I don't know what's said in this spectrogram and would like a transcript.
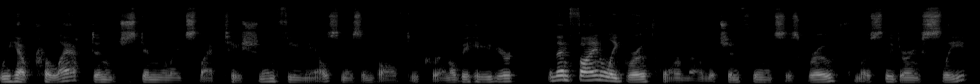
We have prolactin, which stimulates lactation in females and is involved in parental behavior. And then finally, growth hormone, which influences growth, mostly during sleep.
